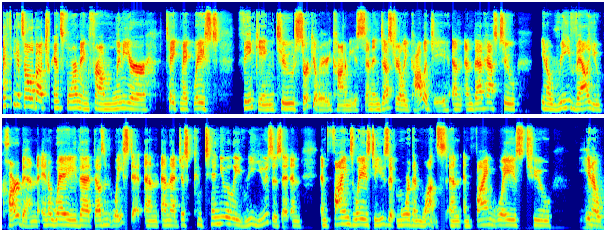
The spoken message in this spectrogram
I think it's all about transforming from linear take, make, waste thinking to circular economies and industrial ecology. And, and that has to, you know, revalue carbon in a way that doesn't waste it and, and that just continually reuses it and, and finds ways to use it more than once and, and find ways to, you know,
